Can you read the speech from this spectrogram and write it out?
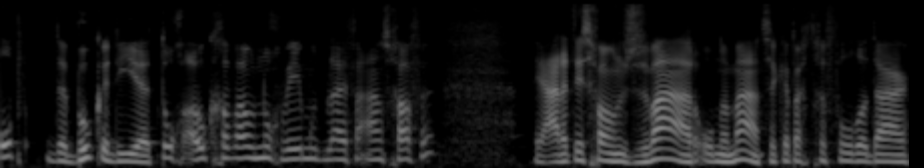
op de boeken die je toch ook gewoon nog weer moet blijven aanschaffen. Ja, het is gewoon zwaar ondermaats. Ik heb echt het gevoel dat daar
